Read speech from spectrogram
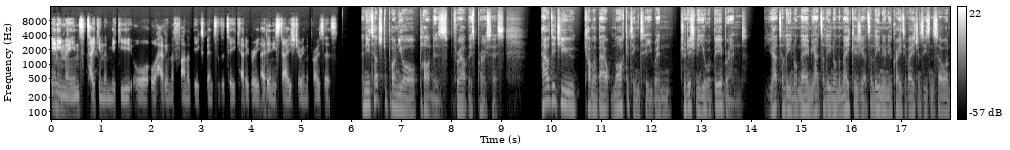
any means taking the mickey or, or having the fun at the expense of the tea category at any stage during the process. And you touched upon your partners throughout this process. How did you come about marketing tea when traditionally you're a beer brand? You had to lean on them, you had to lean on the makers, you had to lean on your creative agencies and so on.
